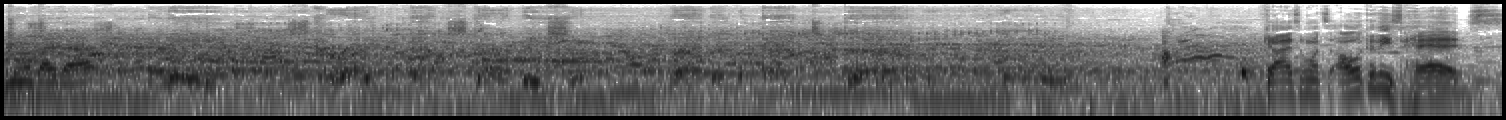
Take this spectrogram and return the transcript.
You gonna buy that? Guys, once oh look at these heads.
